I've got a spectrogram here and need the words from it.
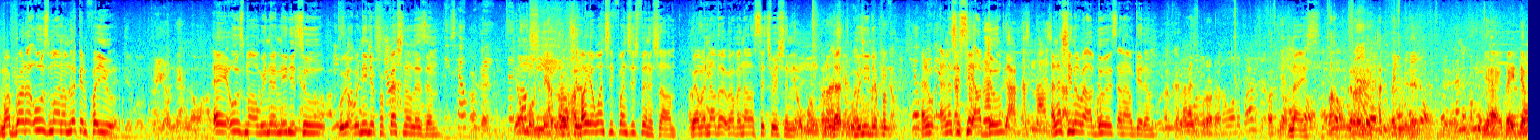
My brother Uzman, I'm looking for you. Hey Uzman, we need you to, we, we need your professionalism. He's helping me. Oh yeah, once she once she's finished, um, we have another we have another situation that we need your. Pro- and, unless you see Abdul, That's nice. unless you know where Abdul is, and I'll get him. Nice brother. Okay. Nice. baax grand léegi ak peñ bi léegi. yaa day dem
